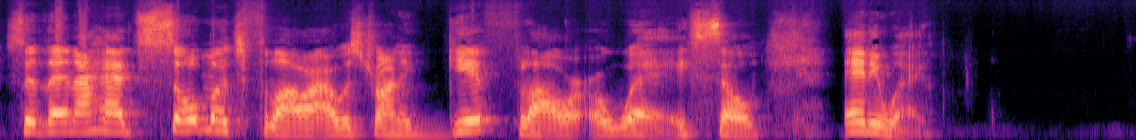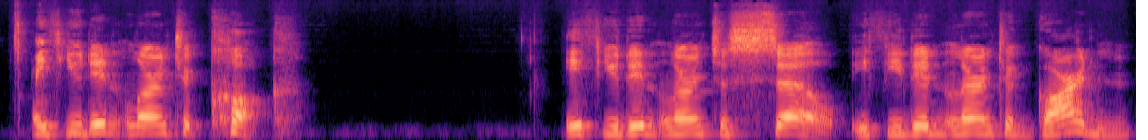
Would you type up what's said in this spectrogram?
So then I had so much flour, I was trying to give flour away. So anyway, if you didn't learn to cook, if you didn't learn to sew, if you didn't learn to garden,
